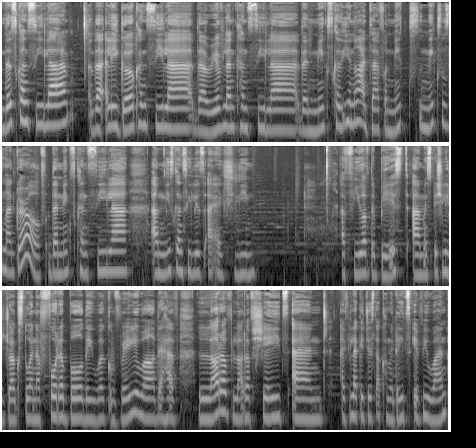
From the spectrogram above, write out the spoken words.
this concealer the LA Girl concealer, the Revlon concealer, the NYX, cause you know I die for NYX. NYX is my girl. The NYX concealer, um, these concealers are actually a few of the best, um, especially drugstore and affordable. They work very well. They have a lot of lot of shades and I feel like it just accommodates everyone.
